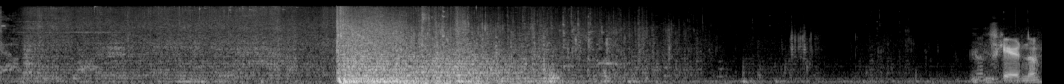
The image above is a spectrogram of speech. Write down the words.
out. Not scared enough.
